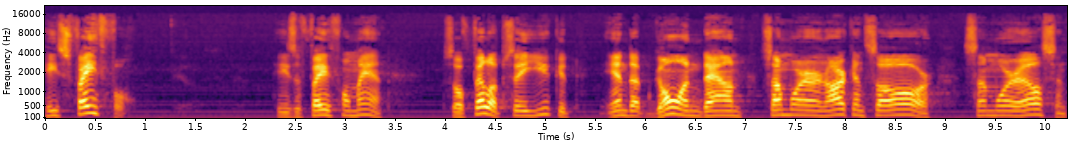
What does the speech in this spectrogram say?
he's faithful. He's a faithful man. So, Philip, see, you could end up going down somewhere in Arkansas or somewhere else and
